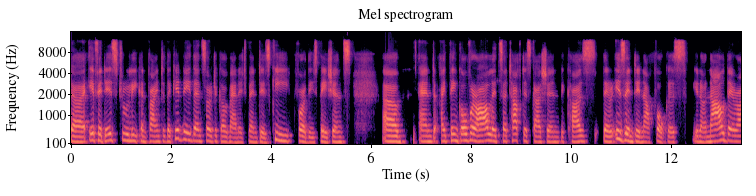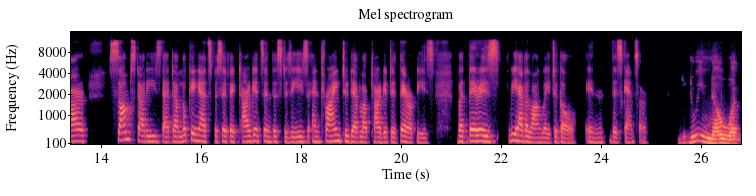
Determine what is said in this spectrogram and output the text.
uh, if it is truly confined to the kidney then surgical management is key for these patients um, and I think overall, it's a tough discussion because there isn't enough focus. You know, now there are some studies that are looking at specific targets in this disease and trying to develop targeted therapies. But there is, we have a long way to go in this cancer do we know what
